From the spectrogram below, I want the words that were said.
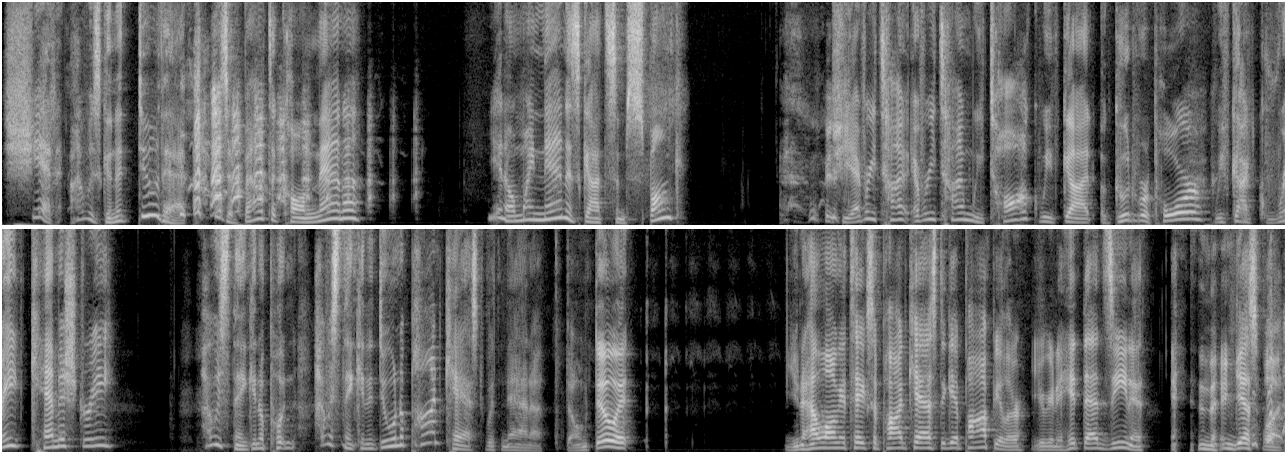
shit, I was gonna do that. I was about to call Nana. You know, my Nana's got some spunk. She every time every time we talk, we've got a good rapport. We've got great chemistry. I was thinking of putting I was thinking of doing a podcast with Nana. Don't do it. You know how long it takes a podcast to get popular? You're gonna hit that zenith, and then guess what?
